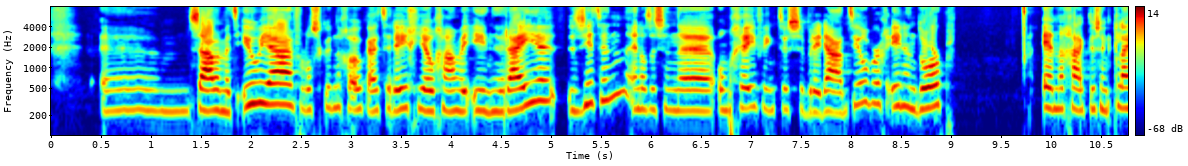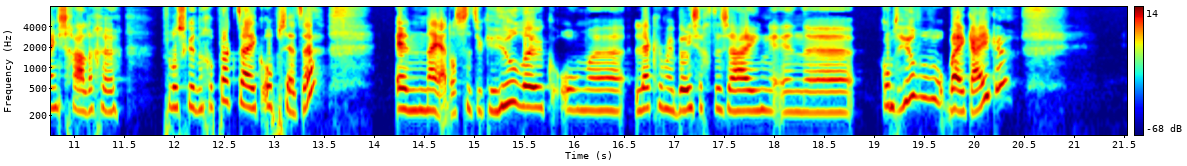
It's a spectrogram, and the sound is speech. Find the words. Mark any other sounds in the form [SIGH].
Ehm, samen met Ilja, een verloskundige ook uit de regio, gaan we in Rijen zitten. En dat is een eh, omgeving tussen Breda en Tilburg in een dorp. En dan ga ik dus een kleinschalige verloskundige praktijk opzetten. En nou ja, dat is natuurlijk heel leuk om eh, lekker mee bezig te zijn. En eh komt heel veel bij kijken.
